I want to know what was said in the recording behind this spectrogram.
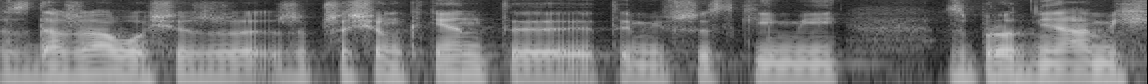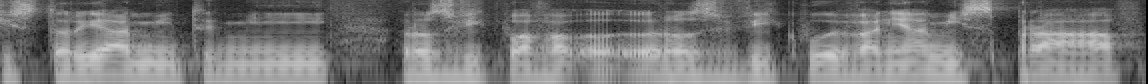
Zdarzało się, że, że przesiąknięty tymi wszystkimi zbrodniami, historiami, tymi rozwikływaniami spraw,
